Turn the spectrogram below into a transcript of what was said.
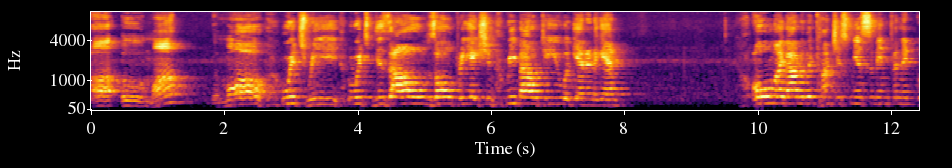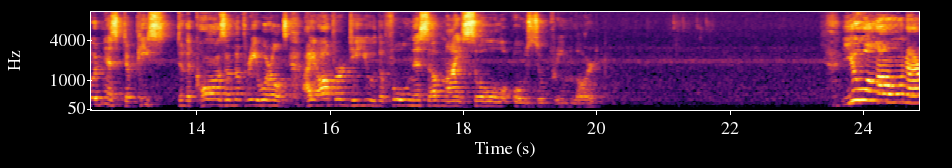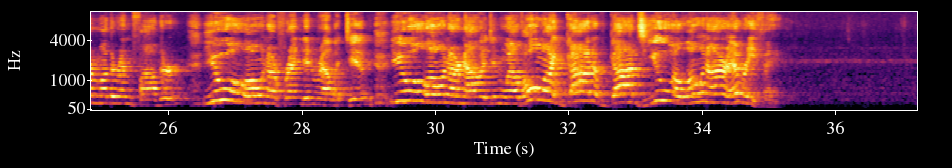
Ah, Uh, Ma the maw which, re, which dissolves all creation, we bow to you again and again. Oh, I bow to the consciousness of infinite goodness, to peace, to the cause of the three worlds. I offer to you the fullness of my soul, O Supreme Lord. You alone are mother and father. You alone are friend and relative. You alone are knowledge and wealth. Oh my God of gods, you alone are everything.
